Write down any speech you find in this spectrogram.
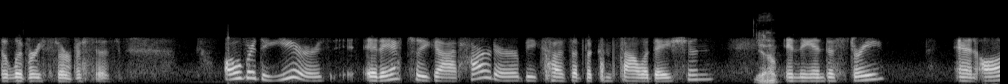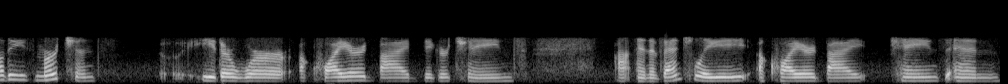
delivery services. Over the years, it actually got harder because of the consolidation yep. in the industry, and all these merchants either were acquired by bigger chains uh, and eventually acquired by chains and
